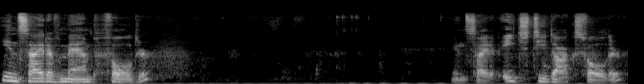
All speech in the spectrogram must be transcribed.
inside of MAMP folder, inside of htdocs folder,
